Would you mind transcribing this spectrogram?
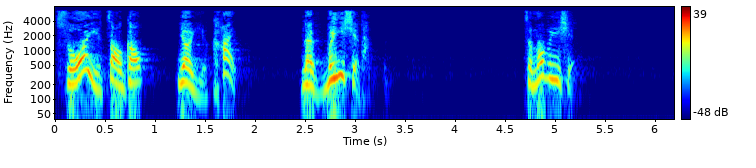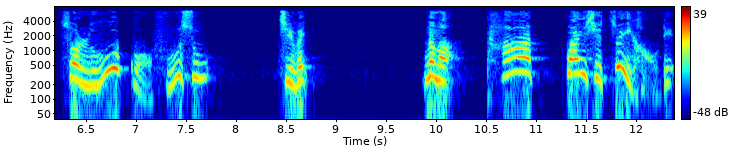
所以赵高要以害来威胁他。怎么威胁？说如果扶苏继位，那么他关系最好的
